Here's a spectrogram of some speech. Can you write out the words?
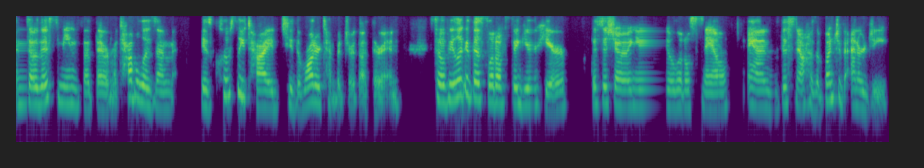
And so this means that their metabolism is closely tied to the water temperature that they're in. So if you look at this little figure here, this is showing you a little snail and this snail has a bunch of energy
